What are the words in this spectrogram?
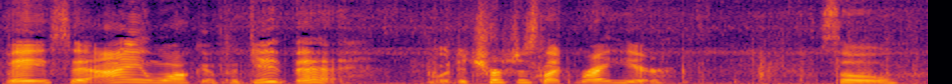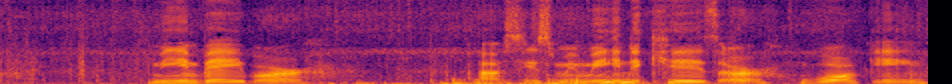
Babe said, I ain't walking. Forget that. But the church is like right here. So, me and Babe are, uh, excuse me, me and the kids are walking.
